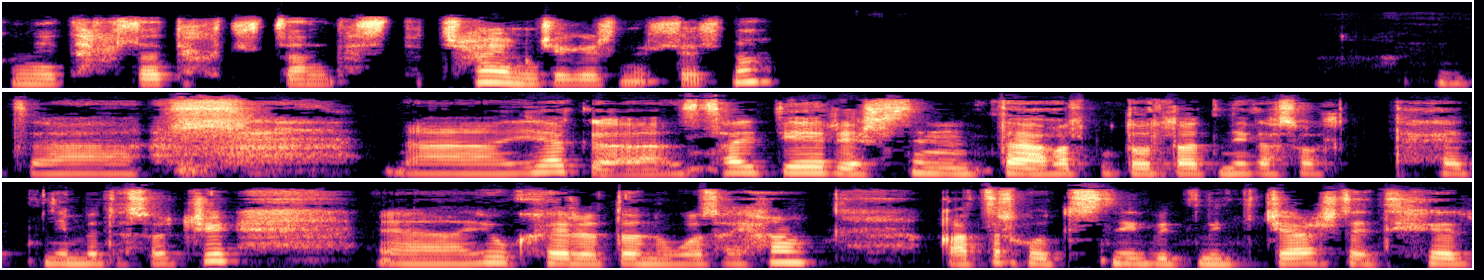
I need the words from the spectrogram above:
хүний тархлаа тогтолцоонд бас тодорхой хэмжээгээр нөлөөлнө. За яг сая дээр ярьсантай холбогдуулаад нэг асуулт дахиад нэмэт асуучих. Юу гэхээр одоо нөгөө саяхан газар хөдлснийг бид мэдж байгаа шүү дээ. Тэгэхээр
